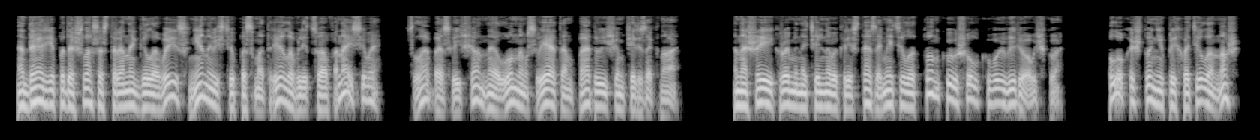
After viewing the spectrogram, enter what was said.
Дарья подошла со стороны головы, с ненавистью посмотрела в лицо Афанасьева слабо освещенная лунным светом, падающим через окно. На шее, кроме нательного креста, заметила тонкую шелковую веревочку. Плохо, что не прихватила нож.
